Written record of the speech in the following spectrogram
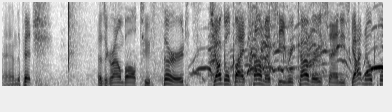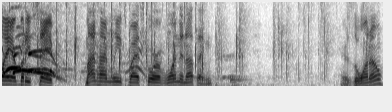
And the pitch. There's a ground ball to third, juggled by Thomas. He recovers, and he's got no play. Everybody's safe. Mannheim leads by a score of one to nothing. There's the 1-0.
